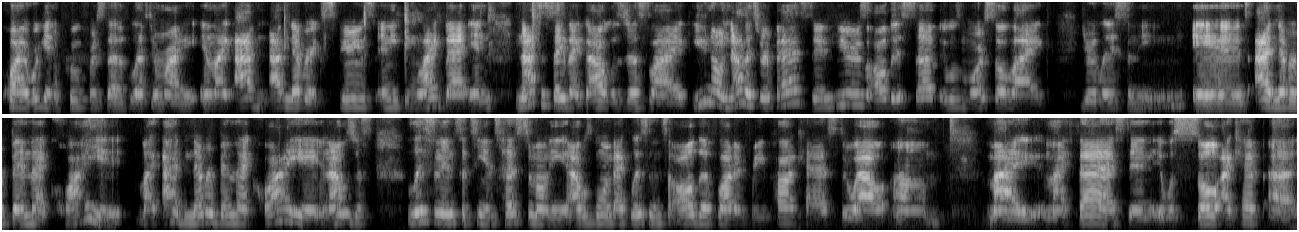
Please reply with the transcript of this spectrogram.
quiet. We're getting approved for stuff left and right. And like I've I've never experienced anything like that. And not to say that God was just like, you know, now that you're fasting, here's all this stuff. It was more so like you're listening. And I'd never been that quiet. Like I had never been that quiet. And I was just listening to Tea testimony. I was going back listening to all the Flawed and Free podcasts throughout um my my fast and it was so I kept uh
